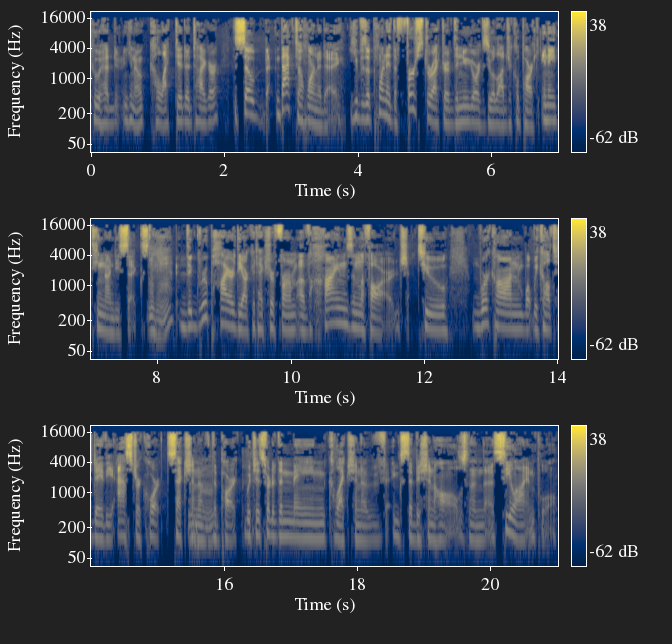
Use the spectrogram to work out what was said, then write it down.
who had, you know, collected a tiger. So b- back to Hornaday. He was appointed the first director of the New York Zoological Park in 1896. Mm-hmm. The group hired the architecture firm of Heins and Lafarge to work on what we call today the Astor Court section of mm-hmm. the park, which is sort of the main collection of exhibition halls and the sea lion pool.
